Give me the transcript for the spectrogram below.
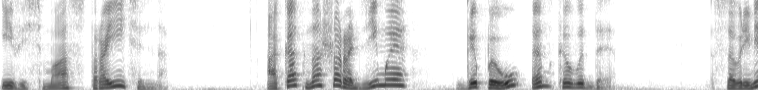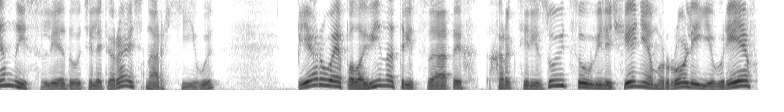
и весьма строительна. А как наша родимая ГПУ НКВД? Современный исследователь, опираясь на архивы, первая половина 30-х характеризуется увеличением роли евреев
